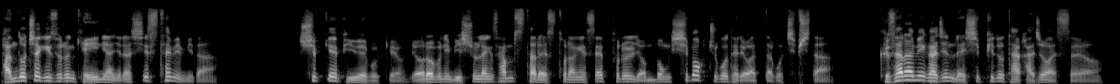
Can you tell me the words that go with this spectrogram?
반도체 기술은 개인이 아니라 시스템입니다. 쉽게 비유해 볼게요. 여러분이 미슐랭 3스타 레스토랑의 세프를 연봉 10억 주고 데려왔다고 칩시다. 그 사람이 가진 레시피도 다 가져왔어요.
